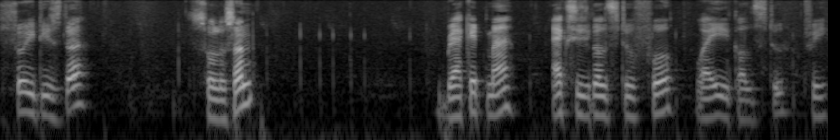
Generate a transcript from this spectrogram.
so it is the solution ब्राकेटमा x equals to four y equals to three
